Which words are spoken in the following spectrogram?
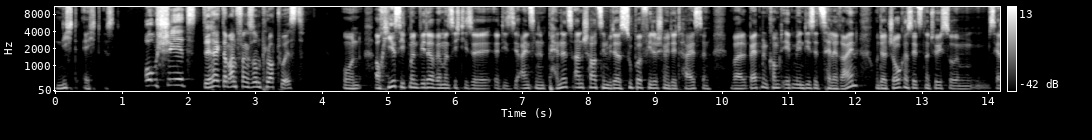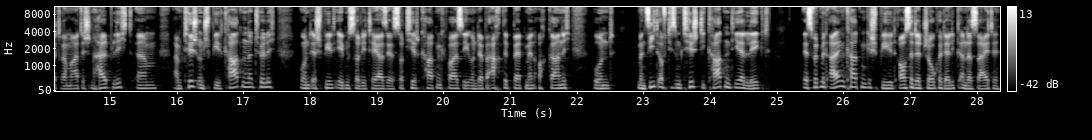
nicht echt ist. Oh shit, direkt am Anfang so ein Plot-Twist. Und auch hier sieht man wieder, wenn man sich diese, äh, diese einzelnen Panels anschaut, sind wieder super viele schöne Details drin. Weil Batman kommt eben in diese Zelle rein und der Joker sitzt natürlich so im sehr dramatischen Halblicht ähm, am Tisch und spielt Karten natürlich. Und er spielt eben solitär, also er sortiert Karten quasi und er beachtet Batman auch gar nicht. Und man sieht auf diesem Tisch die Karten, die er legt. Es wird mit allen Karten gespielt, außer der Joker, der liegt an der Seite.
